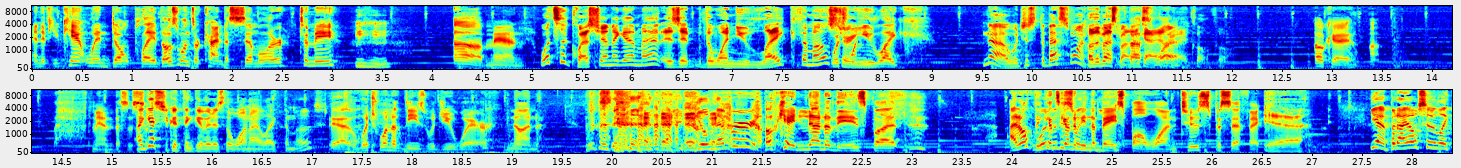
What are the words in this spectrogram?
and if you can't win, don't play. Those ones are kind of similar to me. Mm-hmm. Oh man, What's the question again, Matt? Is it the one you like the most? which or one you like? No, which is the best one. Oh, the best one. best okay. one. All right. Cool. Cool. Okay. Uh, man, this is. I guess you could think of it as the one I like the most. Yeah. Which one of these would you wear? None. You'll never. Okay, none of these, but I don't think What it's gonna be the one? baseball one. Too specific. Yeah. Yeah, but I also like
